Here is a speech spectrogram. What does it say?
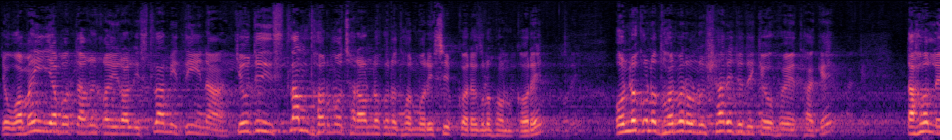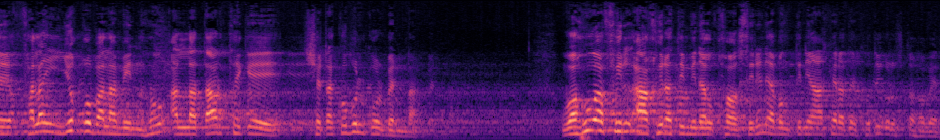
যে ওয়ামাই ইয়াবতাগি গায়রাল ইসলামী দীনা, কেউ যদি ইসলাম ধর্ম ছাড়া অন্য কোনো ধর্ম রিসিভ করে, গ্রহণ করে, অন্য কোনো ধর্মের অনুসারী যদি কেউ হয়ে থাকে, তাহলে ফালাই ইয়কবালা মিনহু, আল্লাহ তার থেকে সেটা কবুল করবেন না। ওয়াহুয়া ফিল আখিরাতি মিনাল খসিরিন, এবং তিনি আখেরাতে ক্ষতিগ্রস্ত হবেন।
